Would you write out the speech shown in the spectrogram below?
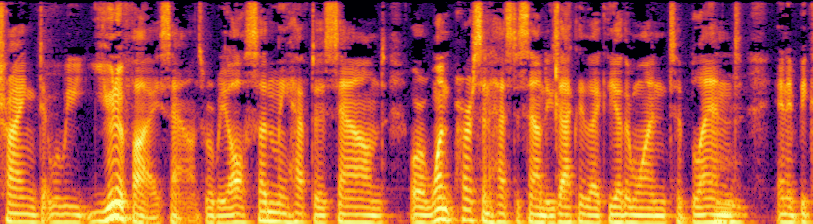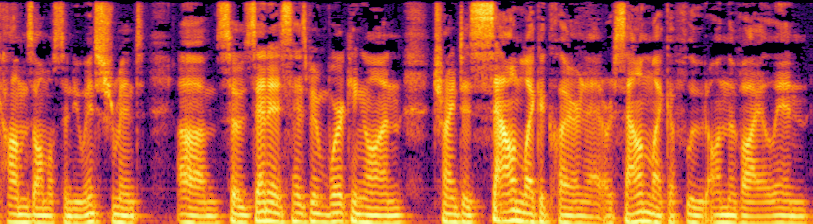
trying to where we unify sounds where we all suddenly have to sound or one person has to sound exactly like the other one to blend and it becomes almost a new instrument. Um, so Zenas has been working on trying to sound like a clarinet or sound like a flute on the violin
